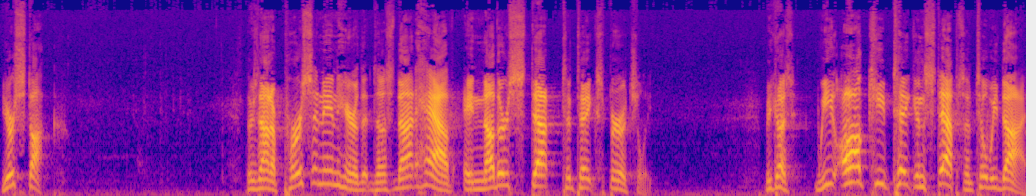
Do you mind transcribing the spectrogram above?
You're stuck. There's not a person in here that does not have another step to take spiritually. Because we all keep taking steps until we die.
